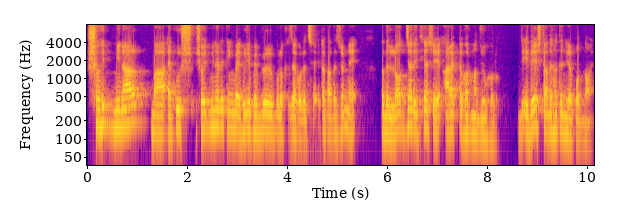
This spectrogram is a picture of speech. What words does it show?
শহীদ মিনার বা একুশ, শহীদ মিনারে কিংবা একুশে ফেব্রুয়ারি উপলক্ষে যা করেছে, এটা তাদের জন্য তাদের লজ্জার ইতিহাসে আর একটা ঘটনা যোগ হলো। যে এদেশ তাদের হাতে নিরাপদ নয়।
